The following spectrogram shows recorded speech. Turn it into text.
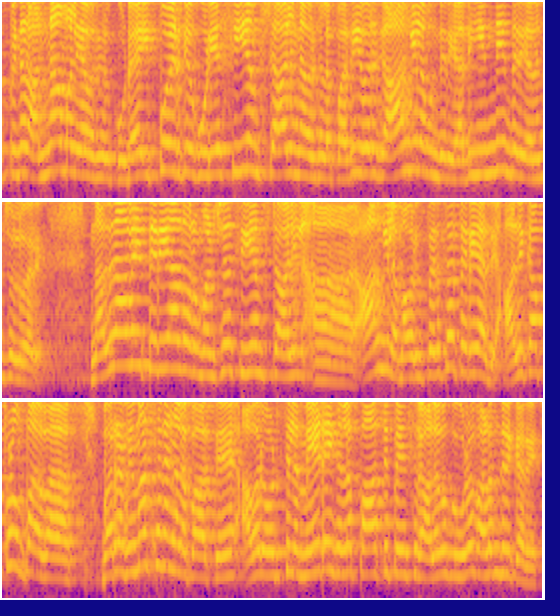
உறுப்பினர் அண்ணாமலை அவர்கள் கூட இப்போ இருக்கக்கூடிய சிஎம் ஸ்டாலின் அவர்களை பார்த்து இவருக்கு ஆங்கிலமும் தெரியாது ஹிந்தியும் தெரியாதுன்னு சொல்லுவார். நல்லாவே தெரியாத ஒரு மனுஷன் சிஎம் ஸ்டாலின் ஆங்கிலம் அவருக்கு பெருசாக தெரியாது. அதுக்கப்புறம் ப- வ- வர விமர்சனங்களை பார்த்து அவர் ஒரு சில மேடைகளில் பார்த்து பேசுகிற அளவுக்கு கூட வளர்ந்துருக்காரு.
